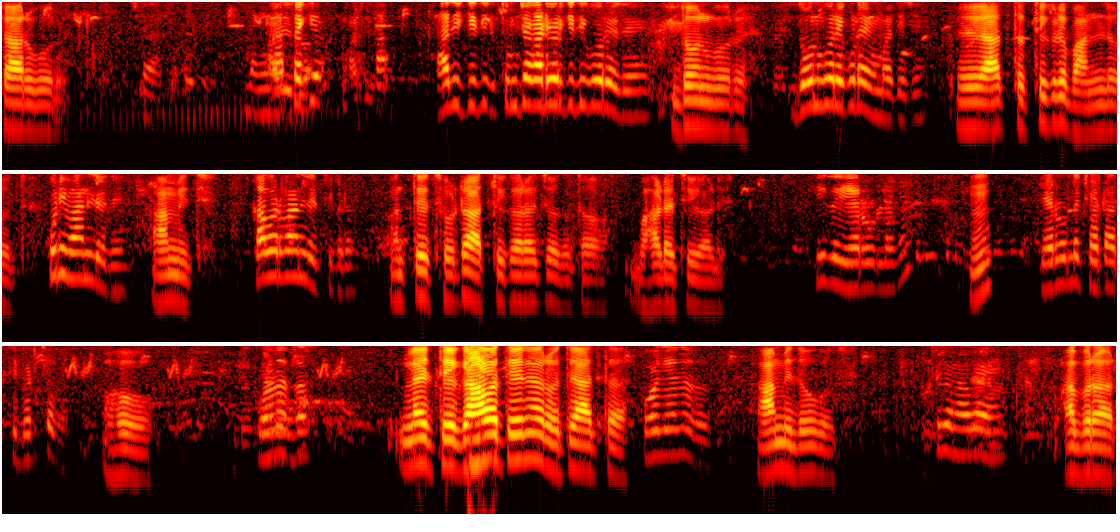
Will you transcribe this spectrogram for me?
चार गोरे. मग आता कि आ- आधी किती तुमच्या गाडीवर किती गोरे होते? दोन गोरे. दोन गोरे कुठे आहे बाकीचे? हे आता तिकडे बांधले होते. कोणी बांधले होते? आम्हीच. का बरं बांधले तिकडं? आणि ते छोटं हत्ती करायचं होतं तेव्हा भाड्याची गाडी. इथं या रोडला का? हं? या रोडला छोटा हत्ती भेटतो का? हो. कोणाचा? नाही ते गावात येणार होते आता. कोण येणार आम्ही दोघंच. तुझं नाव काय आहे? अब्रार.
